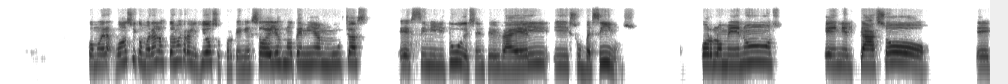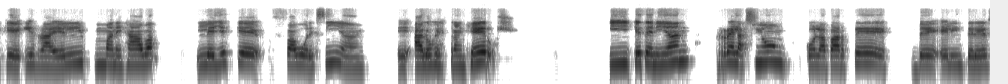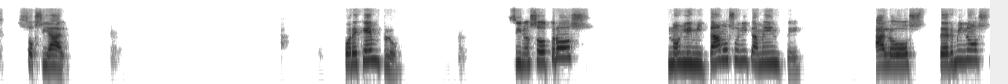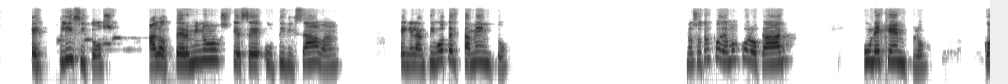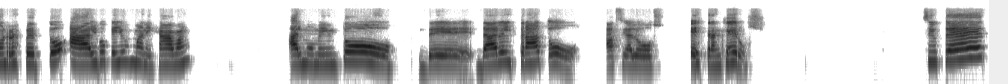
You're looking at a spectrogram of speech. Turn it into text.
como era, bueno, sí, como eran los temas religiosos, porque en eso ellos no tenían muchas eh, similitudes entre Israel y sus vecinos. Por lo menos en el caso de que Israel manejaba leyes que favorecían eh, a los extranjeros y que tenían relación con la parte del interés social. Por ejemplo, si nosotros nos limitamos únicamente a los términos explícitos, a los términos que se utilizaban en el Antiguo Testamento, nosotros podemos colocar un ejemplo con respecto a algo que ellos manejaban al momento de dar el trato hacia los extranjeros. Si usted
